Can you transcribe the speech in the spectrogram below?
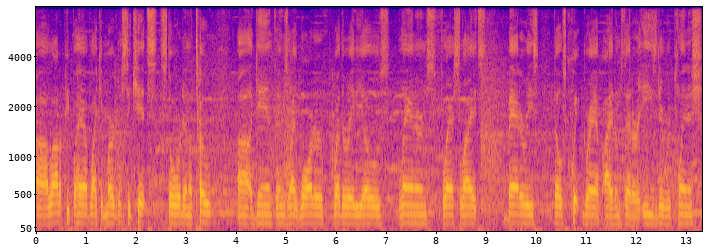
Uh, a lot of people have like emergency kits stored in a tote. Uh, again, things like water, weather radios, lanterns, flashlights, batteries those quick grab items that are easy to replenish.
